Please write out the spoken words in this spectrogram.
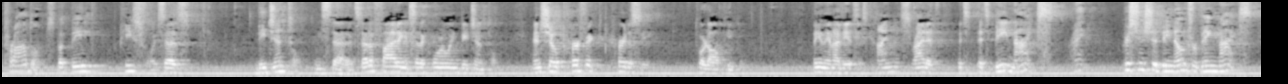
problems, but be peaceful. He says, be gentle instead. Instead of fighting, instead of quarreling, be gentle. And show perfect courtesy toward all people. Think in the NIV it says kindness, right? It's, it's, it's be nice, right? Christians should be known for being nice.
